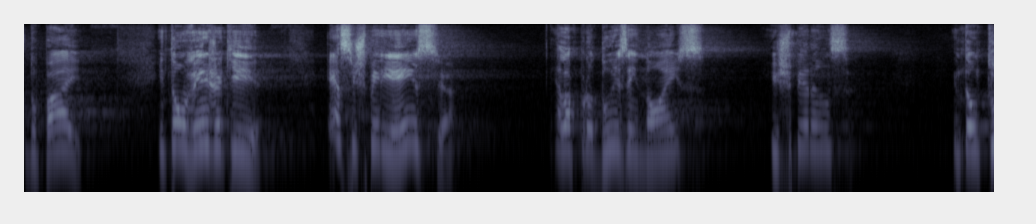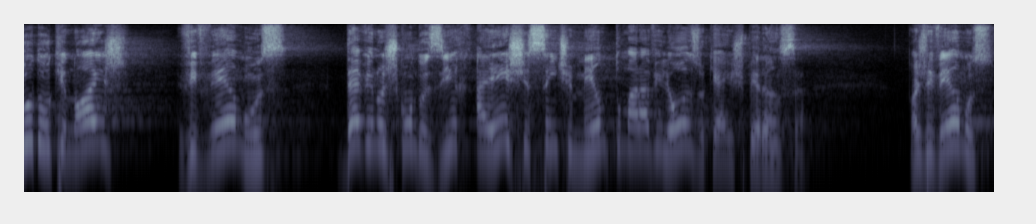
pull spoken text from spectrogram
do Pai? Então veja que essa experiência, ela produz em nós esperança. Então tudo o que nós vivemos deve nos conduzir a este sentimento maravilhoso que é a esperança. Nós vivemos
